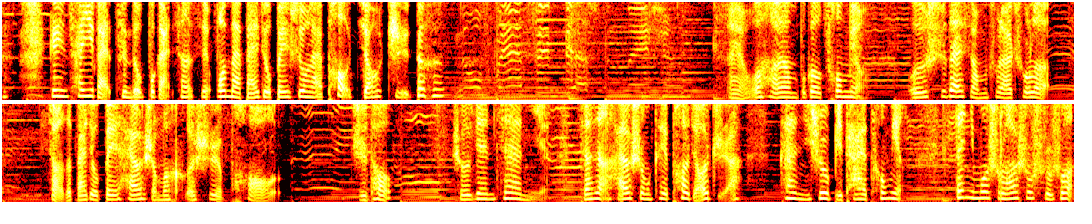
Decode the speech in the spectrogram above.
给你猜一百次你都不敢相信，我买白酒杯是用来泡脚趾的。哎呀，我好像不够聪明，我实在想不出来，除了小的白酒杯，还有什么合适泡指头？手边见你，想想还有什么可以泡脚趾啊？看你是不是比他还聪明？非你莫属老鼠鼠说，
